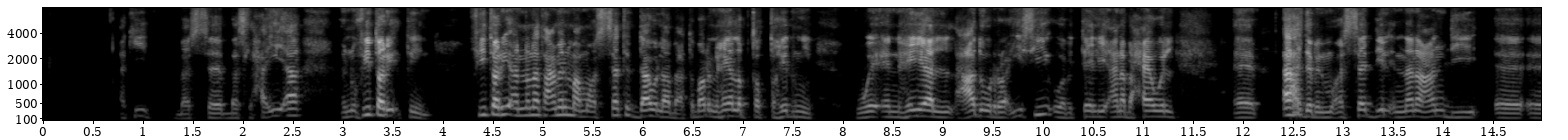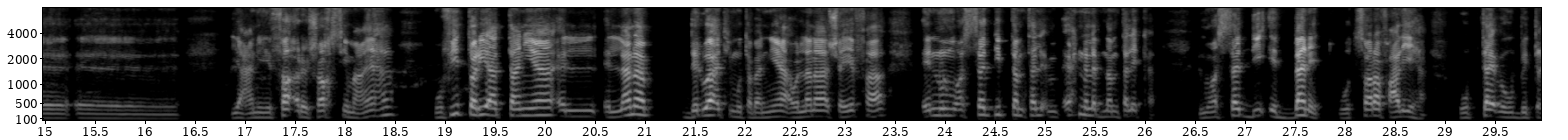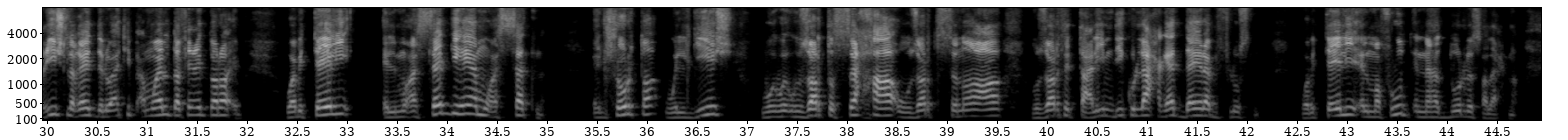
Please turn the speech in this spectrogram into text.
أكيد. بس بس الحقيقة إنه في طريقتين. في طريقة إن أنا أتعامل مع مؤسسات الدولة باعتبار إن هي اللي بتضطهدني وإن هي العدو الرئيسي وبالتالي أنا بحاول أهدم المؤسسات دي لأن أنا عندي يعني ثأر شخصي معاها. وفي الطريقة الثانية اللي أنا دلوقتي متبنيها أو اللي أنا شايفها إنه المؤسسات دي بتمتلك إحنا اللي بنمتلكها. المؤسسات دي اتبنت واتصرف عليها وبت... وبتعيش لغاية دلوقتي بأموال دافعي الضرائب. وبالتالي المؤسسات دي هي مؤسساتنا. الشرطة والجيش ووزارة الصحة ووزارة الصناعة ووزارة التعليم دي كلها حاجات دايرة بفلوسنا. وبالتالي المفروض إنها تدور لصالحنا. ال- ال-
